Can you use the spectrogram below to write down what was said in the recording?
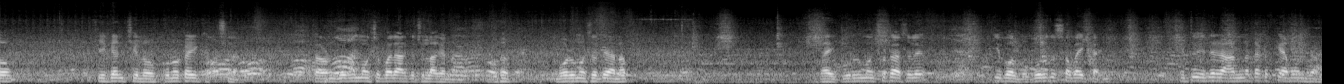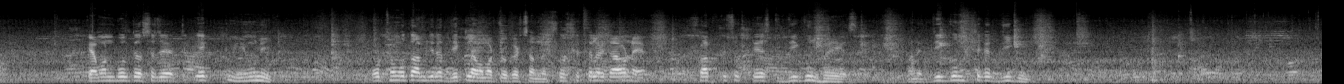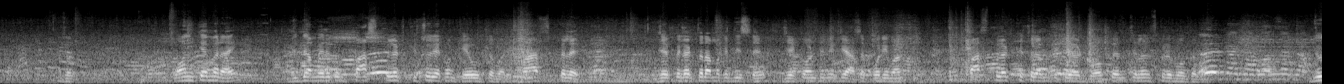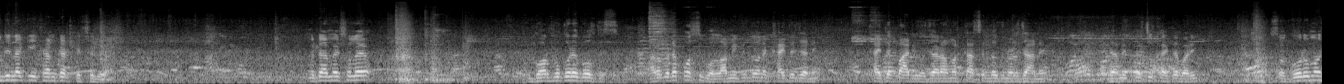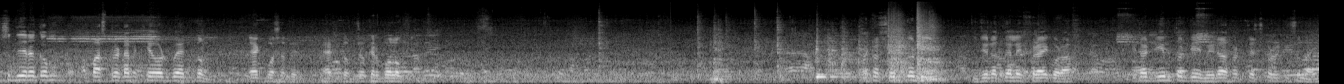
চিকেন ছিল, কোনোটাই খাচ্ছি না। কারণ গরুর মাংস পেলে আর কিছু লাগে না। গরুর মাংসতে আনাপ ভাই, গরুর মাংসটা আসলে কি বলব, গরু তো সবাই খায়, কিন্তু এদের রান্নাটা একটু কেমন জানো? কেমন বলতে হচ্ছে যে একটু ইউনিক প্রথমত আমি যেটা দেখলাম আমার চোখের সামনে, সর্ষের তেলের কারণে সব কিছু টেস্ট দ্বিগুণ হয়ে গেছে মানে দ্বিগুণ থেকে দ্বিগুণ। আচ্ছা অন ক্যামেরায় যদি আমি এরকম পাঁচ প্লেট খিচুড়ি এখন খেয়ে উঠতে পারি, পাঁচ প্লেট যে প্লেট তারা আমাকে দিছে, যে কোয়ান্টিটি আছে, পরিমাণ পাঁচ প্লেট খিচুড়ি আমি খেয়ে উঠবো চ্যালেঞ্জ করে বলতে পারি যদি নাকি এখানকার হয়। এটা আমি আসলে গর্ব করে বলতেছি। আর এটা পসিবল আমি কিন্তু অনেক খাইতে জানি, খাইতে পারিও। যারা আমার কাছের লোকজনরা জানে যে আমি প্রচুর খাইতে পারি। সো গরু মাংস দিয়ে এরকম পাঁচ প্লেট আমি খেয়ে উঠবো একদম, এক বসাতে, একদম চোখের পলক। একটা সেদ্ধ ডিম, যেটা তেলে ফ্রাই করা। এটা ডিম তো ডিম, এটা আসলে টেস্ট করার কিছু নাই।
